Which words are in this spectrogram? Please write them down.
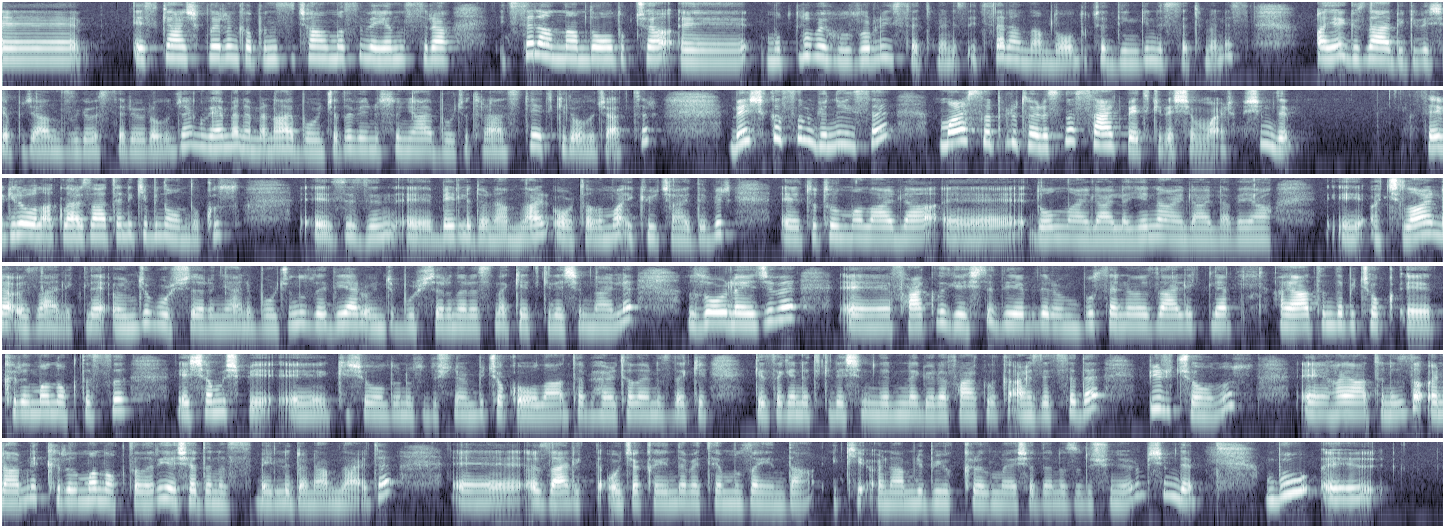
eski aşkların kapınızı çalması ve yanı sıra içsel anlamda oldukça e, mutlu ve huzurlu hissetmeniz, içsel anlamda oldukça dingin hissetmeniz Ay'a güzel bir giriş yapacağınızı gösteriyor olacak ve hemen hemen ay boyunca da Venüs'ün yay burcu transiti etkili olacaktır. 5 Kasım günü ise Mars ile Plüto arasında sert bir etkileşim var. Şimdi sevgili oğlaklar zaten 2019 e, sizin e, belli dönemler ortalama 2-3 ayda bir e, tutulmalarla, dolunaylarla, yeni aylarla veya açılarla özellikle öncü burçların yani burcunuz ve diğer öncü burçların arasındaki etkileşimlerle zorlayıcı ve farklı geçti diyebilirim. Bu sene özellikle hayatında birçok kırılma noktası yaşamış bir kişi olduğunuzu düşünüyorum. Birçok oğlan tabi haritalarınızdaki gezegen etkileşimlerine göre farklılık arz etse de birçoğunuz hayatınızda önemli kırılma noktaları yaşadınız belli dönemlerde. Özellikle Ocak ayında ve Temmuz ayında iki önemli büyük kırılma yaşadığınızı düşünüyorum. Şimdi bu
